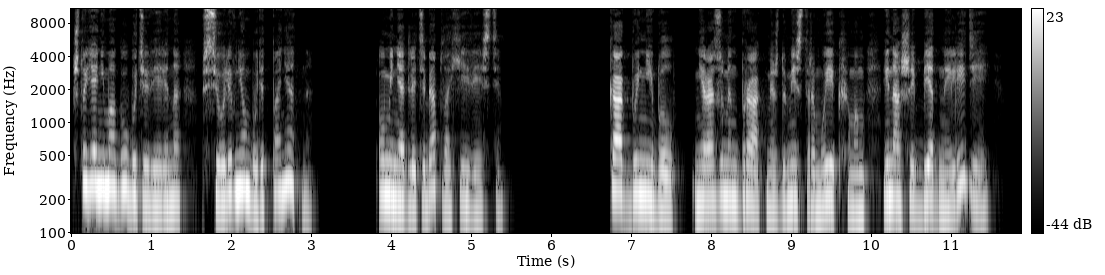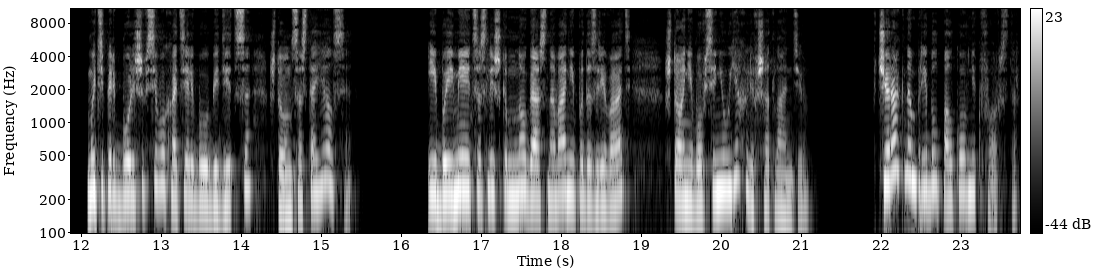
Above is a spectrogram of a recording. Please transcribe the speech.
что я не могу быть уверена, все ли в нем будет понятно. У меня для тебя плохие вести. Как бы ни был неразумен брак между мистером Уикхэмом и нашей бедной Лидией, мы теперь больше всего хотели бы убедиться, что он состоялся ибо имеется слишком много оснований подозревать, что они вовсе не уехали в Шотландию. Вчера к нам прибыл полковник Форстер.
